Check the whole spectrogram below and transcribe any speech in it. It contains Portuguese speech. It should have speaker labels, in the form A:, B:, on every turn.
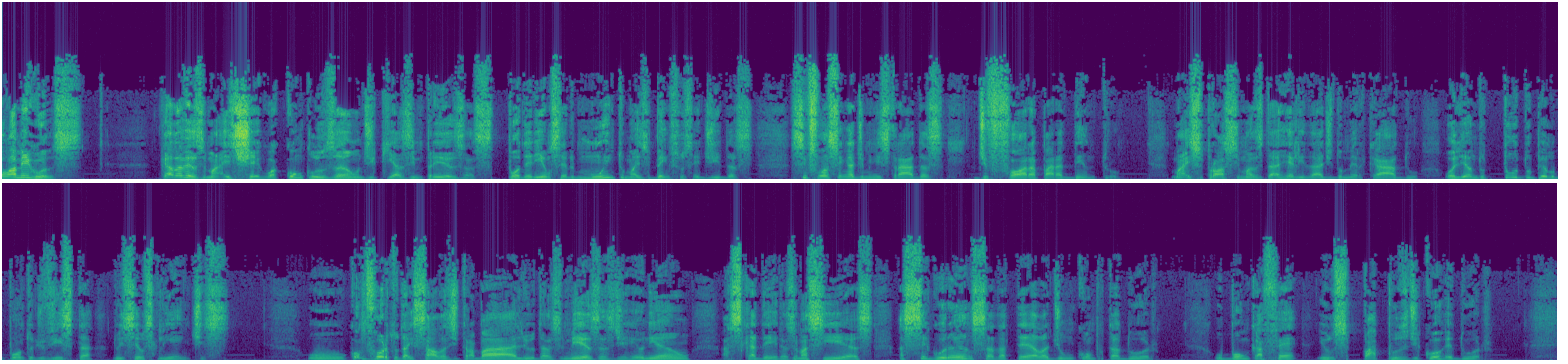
A: Olá, amigos! Cada vez mais chego à conclusão de que as empresas poderiam ser muito mais bem-sucedidas se fossem administradas de fora para dentro, mais próximas da realidade do mercado, olhando tudo pelo ponto de vista dos seus clientes. O conforto das salas de trabalho, das mesas de reunião, as cadeiras macias, a segurança da tela de um computador, o bom café e os papos de corredor.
